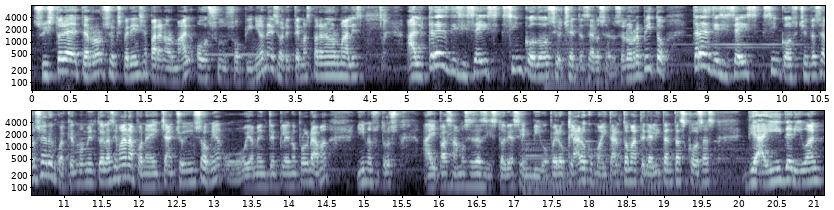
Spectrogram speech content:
su historia de terror, su experiencia paranormal o sus opiniones sobre temas paranormales al 316-512-8000. Se lo repito, 316-512-8000 en cualquier momento de la semana. Pone ahí Chancho Insomnia, obviamente en pleno programa, y nosotros ahí pasamos esas historias en vivo. Pero claro, como hay tanto material y tantas cosas, de ahí derivan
